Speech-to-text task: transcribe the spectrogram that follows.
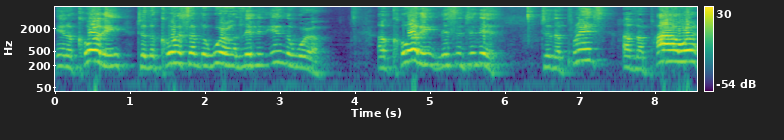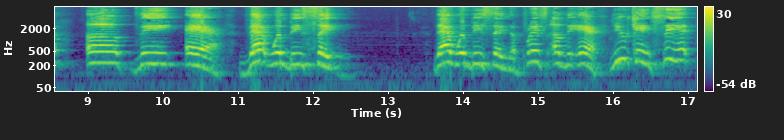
in according to the course of the world, living in the world. According, listen to this, to the prince of the power of the air. That would be Satan. That would be Satan, the prince of the air. You can't see it.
